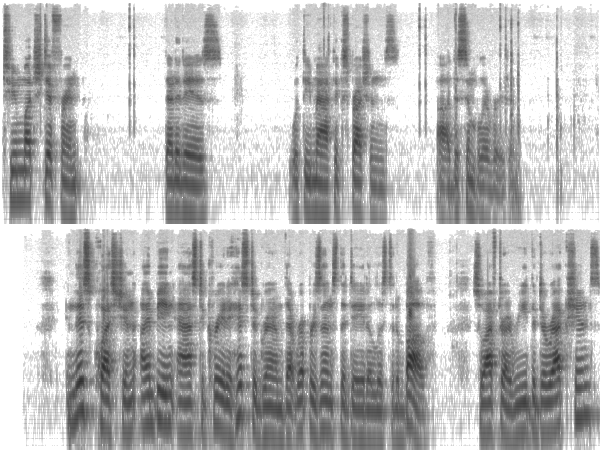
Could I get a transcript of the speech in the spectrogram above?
too much different than it is with the math expressions, uh, the simpler version. In this question, I'm being asked to create a histogram that represents the data listed above. So after I read the directions,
